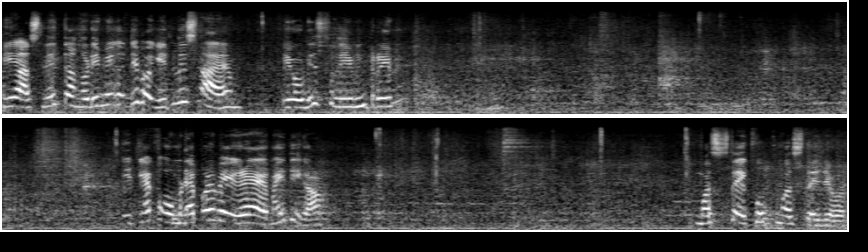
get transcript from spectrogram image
ही असली तंगडी मी कधी बघितलीच नाही. एवढी स्लिम ट्रिम इथल्या कोंबड्या पण वेगळ्या आहे माहिती का? मस्त आहे खूप मस्त आहे जेवण.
